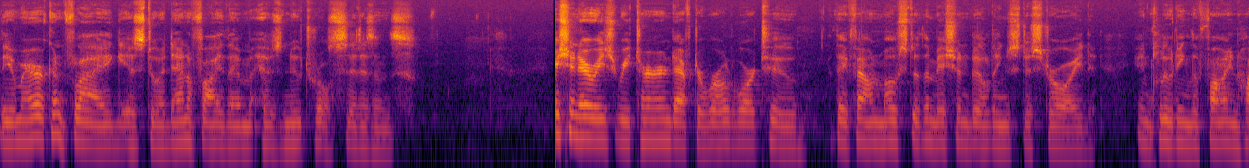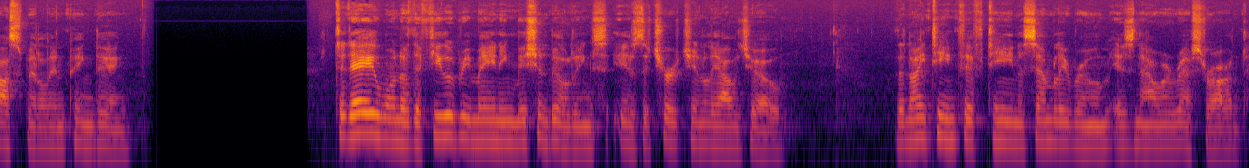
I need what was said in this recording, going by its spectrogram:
The American flag is to identify them as neutral citizens. Missionaries returned after World War II. They found most of the mission buildings destroyed including the fine hospital in Pingding. Today, one of the few remaining mission buildings is the church in Liaozhou. The 1915 assembly room is now a restaurant.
